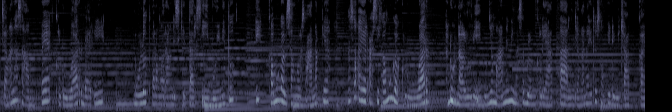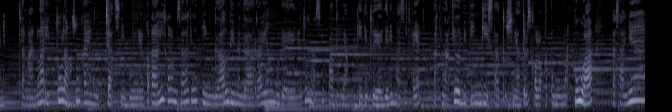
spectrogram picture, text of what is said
jangan sampai keluar dari mulut orang-orang di sekitar si ibu ini tuh, ih kamu gak bisa ngurus anak ya, masa air asi kamu gak keluar, aduh naluri ibunya mana nih? Masa belum kelihatan? Janganlah itu sampai diucapkan. Janganlah itu langsung kayak ngejudge ibunya. Apalagi kalau misalnya kita tinggal di negara yang budayanya tuh masih patriarki gitu ya. Jadi masih kayak laki-laki lebih tinggi statusnya. Terus kalau ketemu mertua rasanya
